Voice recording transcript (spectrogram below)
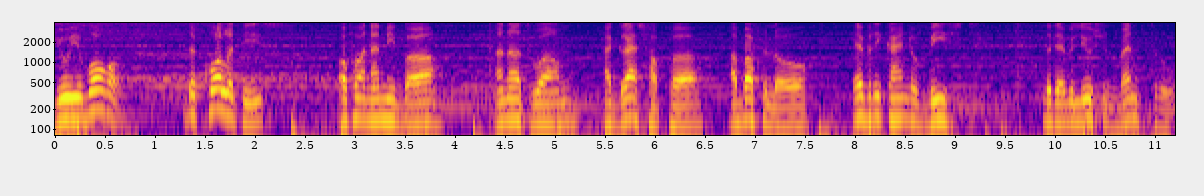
You evolved the qualities of an amoeba, an earthworm, a grasshopper, a buffalo, every kind of beast that evolution went through,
